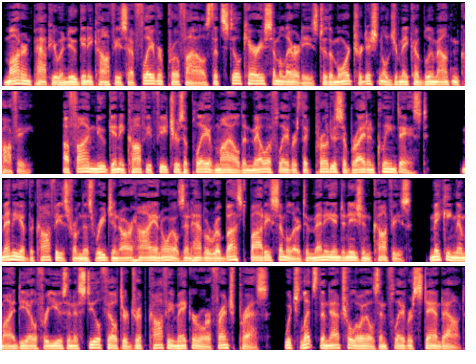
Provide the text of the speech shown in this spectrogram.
Modern Papua New Guinea coffees have flavor profiles that still carry similarities to the more traditional Jamaica Blue Mountain coffee. A fine New Guinea coffee features a play of mild and mellow flavors that produce a bright and clean taste. Many of the coffees from this region are high in oils and have a robust body similar to many Indonesian coffees, making them ideal for use in a steel filter drip coffee maker or French press, which lets the natural oils and flavors stand out.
